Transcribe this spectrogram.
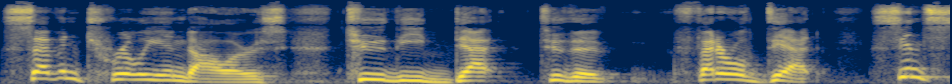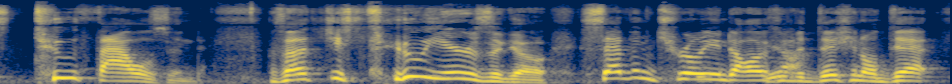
seven trillion dollars to the debt to the federal debt since 2000. So that's just two years ago. $7 trillion yeah. of additional debt.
